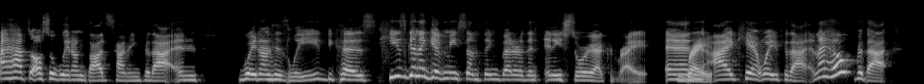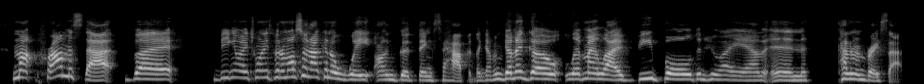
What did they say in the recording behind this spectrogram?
I have to also wait on God's timing for that. And wait on his lead because he's going to give me something better than any story I could write. And right. I can't wait for that. And I hope for that. I'm not promise that, but being in my 20s, but I'm also not going to wait on good things to happen. Like I'm going to go live my life, be bold in who I am and kind of embrace that.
